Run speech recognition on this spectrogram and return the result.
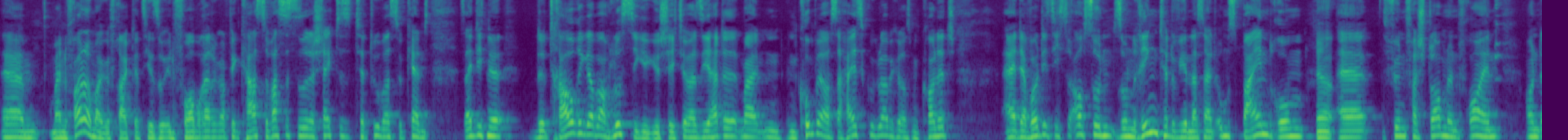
ähm, meine Freundin noch mal gefragt, jetzt hier so in Vorbereitung auf den Cast, so, was ist so das schlechteste Tattoo, was du kennst? Das ist eigentlich eine, eine traurige, aber auch lustige Geschichte, weil sie hatte mal einen, einen Kumpel aus der Highschool, glaube ich, aus dem College, äh, der wollte sich so auch so, ein- so einen Ring tätowieren lassen, halt ums Bein drum, Ja. äh, für einen verstorbenen Freund. Und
